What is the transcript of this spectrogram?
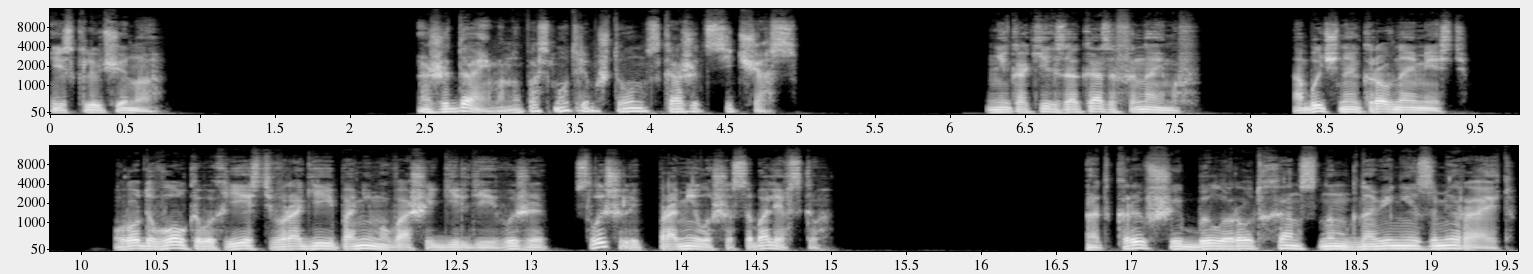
исключено. Ожидаемо, но посмотрим, что он скажет сейчас. Никаких заказов и наймов. Обычная кровная месть. У рода Волковых есть враги и помимо вашей гильдии. Вы же слышали про Милоша Соболевского?» Открывший был рот Ханс на мгновение замирает.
